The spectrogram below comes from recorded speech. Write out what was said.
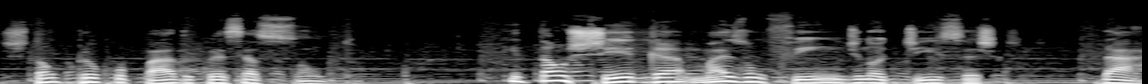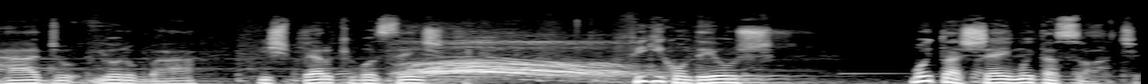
estão preocupados com esse assunto. Então chega mais um fim de notícias da Rádio Yorubá. Espero que vocês fiquem com Deus. Muito axé e muita sorte.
